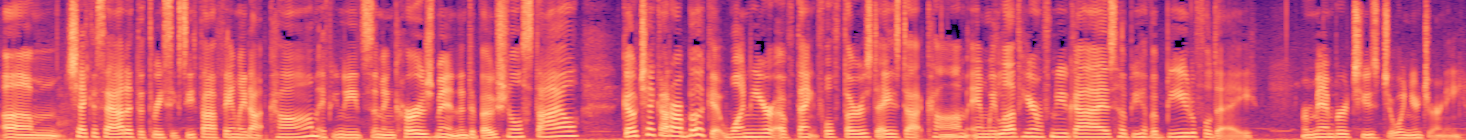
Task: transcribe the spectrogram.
Um, check us out at the365family.com. If you need some encouragement in a devotional style, go check out our book at one year of thankfulthursdays.com. And we love hearing from you guys. Hope you have a beautiful day. Remember, choose joy in your journey.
